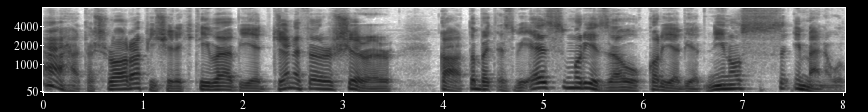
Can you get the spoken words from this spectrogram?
آها تشرارة في شركتيبة بيد جينيفر شيرر قاطبة اس بي اس مريزة وقرية بيد نينوس إيمانويل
